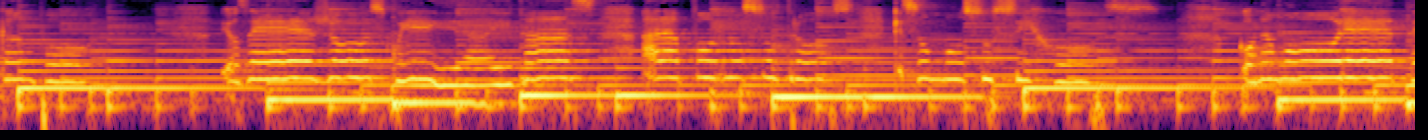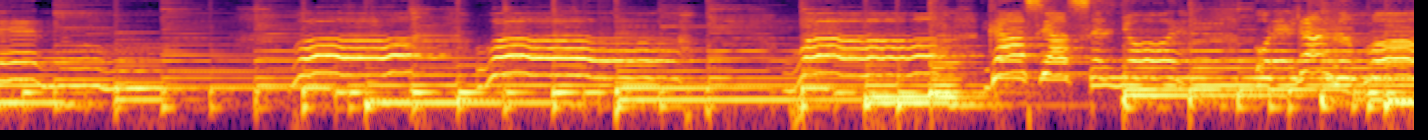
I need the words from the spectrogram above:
Campo. Dios de ellos cuida y más hará por nosotros que somos sus hijos con amor eterno. Gracias Señor por el gran amor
